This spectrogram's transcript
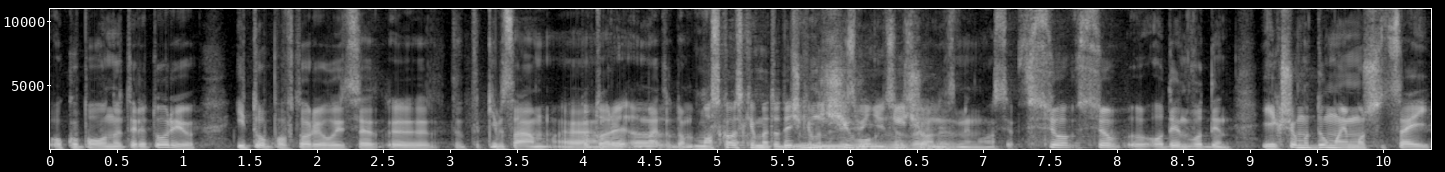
окуповану територію, і то повторюється е, таким самим е, Тобто методом. московські методички вони не змінюються Нічого не змінилося. Все, все один в один. І якщо ми думаємо, що цей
